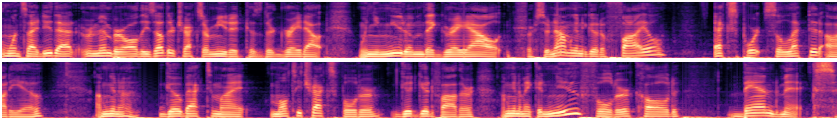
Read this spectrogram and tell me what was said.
Once I do that, remember all these other tracks are muted because they're grayed out. When you mute them, they gray out. So now I'm going to go to File, Export Selected Audio. I'm going to go back to my multi-tracks folder, Good Good Father. I'm going to make a new folder called Band Mix.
